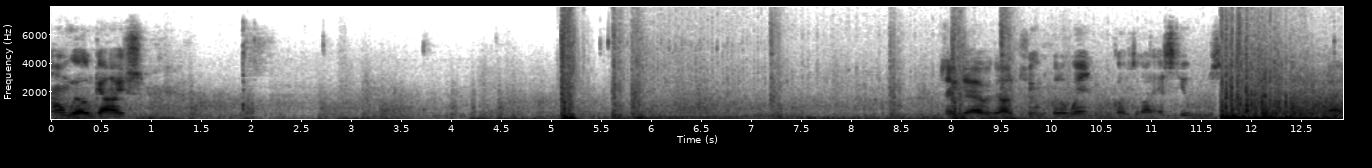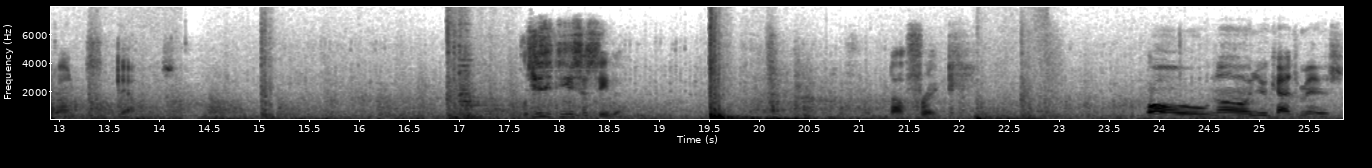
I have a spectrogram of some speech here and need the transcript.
Oh well, guys. So there we got team's gonna win because they got SUs. But I don't doubt. Did you, did you just see that? The frick. Oh no, you can't miss.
